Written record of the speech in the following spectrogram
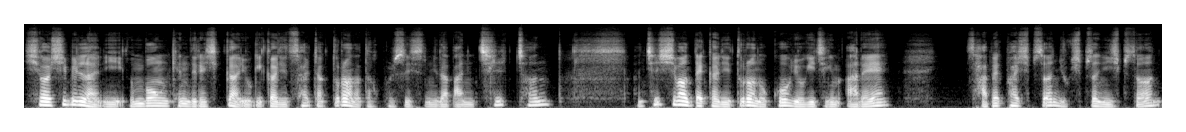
10월 10일 날 이 음봉 캔들의 시가 여기까지도 살짝 뚫어놨다고 볼 수 있습니다. 17,000 한 70원대까지 뚫어놓고 여기 지금 아래 480선, 60선, 20선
